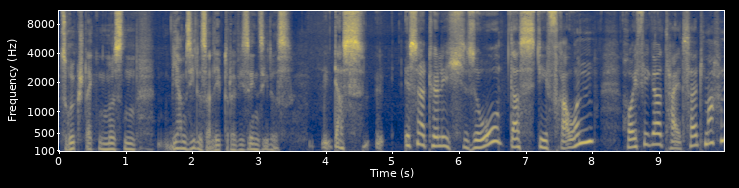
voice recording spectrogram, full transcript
zurückstecken müssen. Wie haben Sie das erlebt oder wie sehen Sie das? Das ist natürlich so, dass die Frauen häufiger Teilzeit machen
